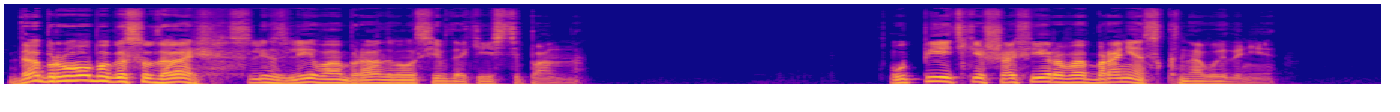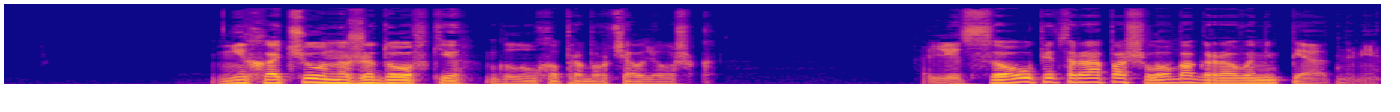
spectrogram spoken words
«Добро бы, государь!» — слезливо обрадовалась Евдокия Степанна. «У Петьки Шафирова бронеск на выданье». «Не хочу на жидовке», — глухо пробурчал Лёшек. Лицо у Петра пошло багровыми пятнами.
